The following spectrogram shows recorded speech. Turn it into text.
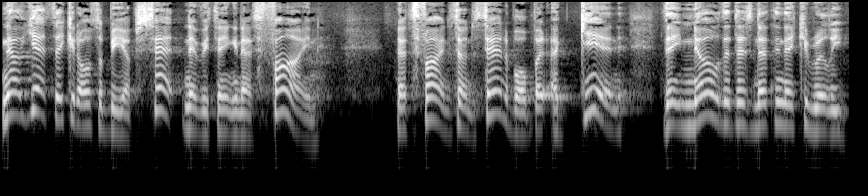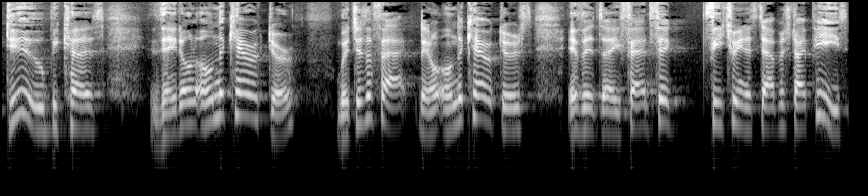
Now, yes, they could also be upset and everything, and that's fine. That's fine, it's understandable, but again, they know that there's nothing they can really do because they don't own the character, which is a fact. They don't own the characters. If it's a fanfic featuring established IPs,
